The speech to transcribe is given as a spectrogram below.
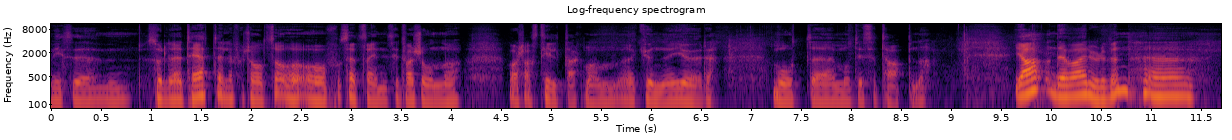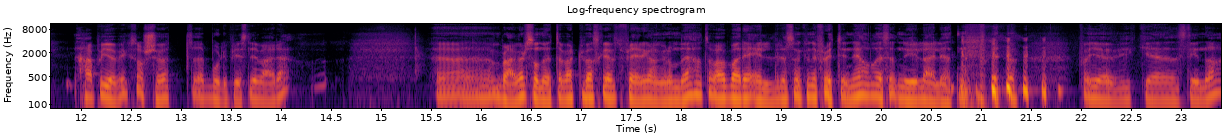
vise solidaritet eller forståelse, og, og sette seg inn i situasjonen og hva slags tiltak man kunne gjøre mot, mot disse tapene. Ja, det var ulven. her på Gjøvik så skjøt boligprisen i været. Uh, blei vel sånn etter hvert. Du har skrevet flere ganger om det. At det var bare eldre som kunne flytte inn i alle disse nye leilighetene på, Gjøvik, Stina.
